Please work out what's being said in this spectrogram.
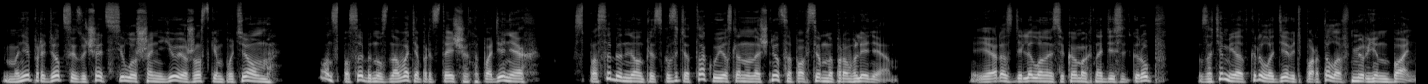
Мне придётся изучать силу Шань Юя жёстким путём. Он способен узнавать о предстоящих нападениях, способен ли он предсказать атаку, если она начнётся по всем направлениям. Я разделила насекомых на 10 групп, затем я открыла 9 порталов в мир Янбань.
